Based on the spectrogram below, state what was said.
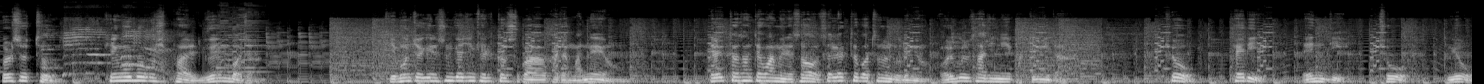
펄스2 킹 오브 98 UN 버전 기본적인 숨겨진 캐릭터 수가 가장 많네요. 캐릭터 선택 화면에서 셀렉트 버튼을 누르면 얼굴 사진이 바뀝니다. 표, 테리, 앤디, 조, 요,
